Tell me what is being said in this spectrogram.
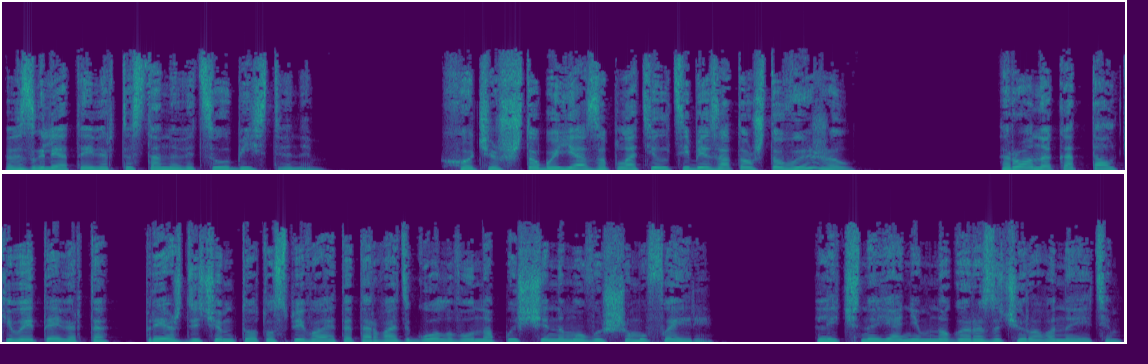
Взгляд Эверта становится убийственным. «Хочешь, чтобы я заплатил тебе за то, что выжил?» Ронок отталкивает Эверта, прежде чем тот успевает оторвать голову напыщенному высшему Фейри. Лично я немного разочарована этим,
